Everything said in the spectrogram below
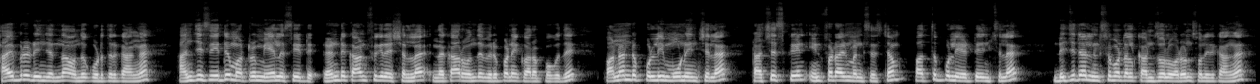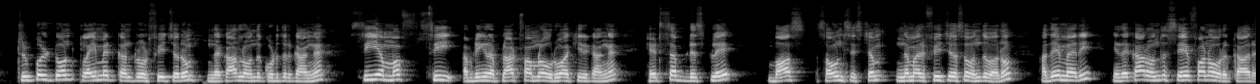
ஹைப்ரிட் இன்ஜின் தான் வந்து கொடுத்துருக்காங்க. அஞ்சு சீட்டு மற்றும் ஏழு சீட்டு ரெண்டு கான்ஃபிகரேஷனில் இந்த கார் வந்து விற்பனைக்கு வரப்போகுது. பன்னெண்டு புள்ளி மூணு இன்ச்சில் டச் ஸ்க்ரீன் இன்ஃபர்டைன்மெண்ட் சிஸ்டம் பத்து புள்ளி எட்டு இன்ச்சில் டிஜிட்டல் இன்ஸ்ட்ருமெண்டல் கன்சோல் வரும்னு சொல்லியிருக்காங்க. ட்ரிபிள் டோன் கிளைமேட் கண்ட்ரோல் ஃபீச்சரும் இந்த காரில் வந்து கொடுத்துருக்காங்க. சிஎம்எஃப் சி அப்படிங்கிற பிளாட்ஃபார்மில் உருவாக்கியிருக்காங்க. Heads up display bass sound system இந்த மாதிரி ஃபீச்சர்ஸும் வந்து வரும். அதே மாதிரி இந்த கார் வந்து சேஃபான ஒரு கார்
